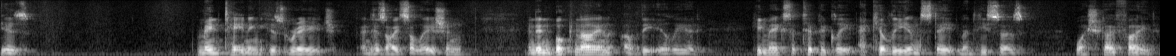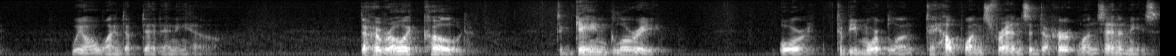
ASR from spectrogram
is maintaining his rage and his isolation. And in Book 9 of the Iliad, he makes a typically Achillean statement. He says, Why should I fight? We all wind up dead anyhow. The heroic code to gain glory, or to be more blunt, to help one's friends and to hurt one's enemies,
